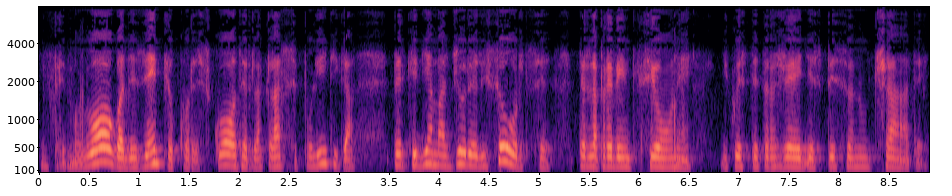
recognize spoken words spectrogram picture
In primo luogo, ad esempio, occorre scuotere la classe politica perché dia maggiori risorse per la prevenzione di queste tragedie spesso annunciate,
